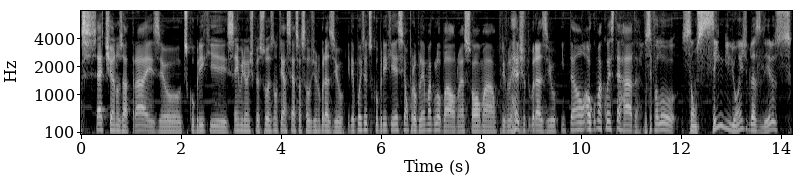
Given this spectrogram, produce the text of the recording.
Sete anos atrás, eu descobri que 100 milhões de pessoas não têm acesso à saúde no Brasil. E depois eu descobri que esse é um problema global, não é só uma, um privilégio do Brasil. Então, alguma coisa está errada. Você falou, são 100 milhões de brasileiros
